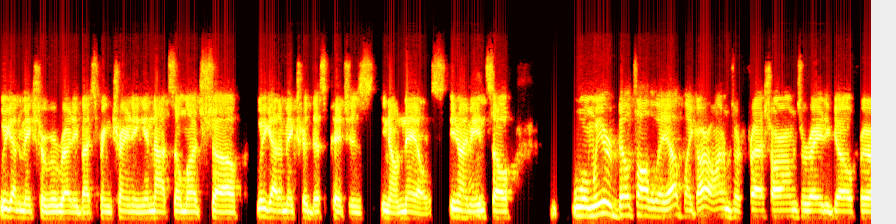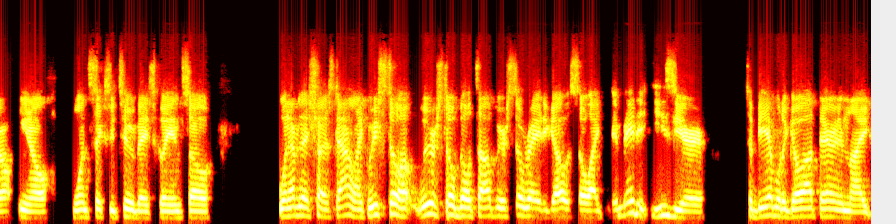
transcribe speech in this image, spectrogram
we got to make sure we're ready by spring training and not so much uh, we got to make sure this pitch is you know nails you know what i mean? So when we were built all the way up, like our arms are fresh, our arms are ready to go for, you know, 162 basically. And so whenever they shut us down, like we still, we were still built up, we were still ready to go. So like it made it easier to be able to go out there and like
